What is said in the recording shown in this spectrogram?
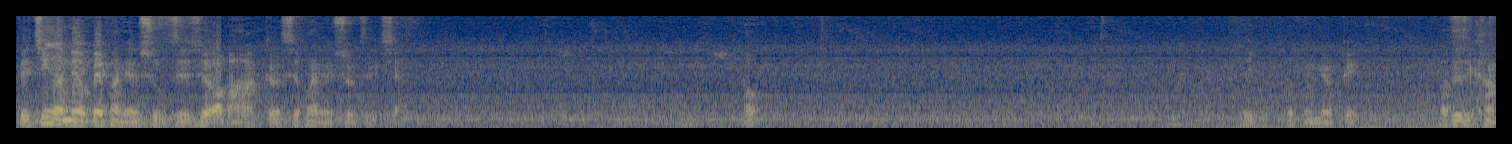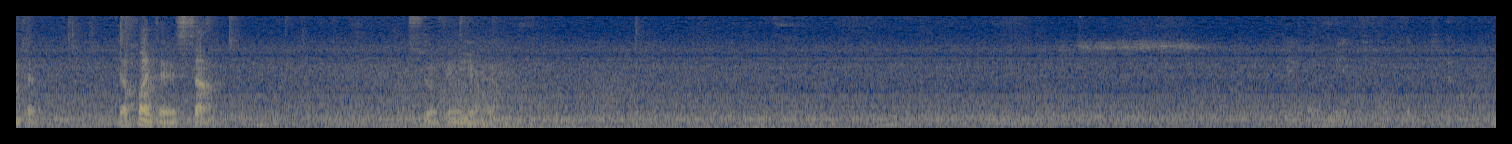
对金额没有被换成数字，所以我要把它格式换成数字一下。六分六变，哦，这是抗的要换成上，是有六有六变。面的，嗯，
